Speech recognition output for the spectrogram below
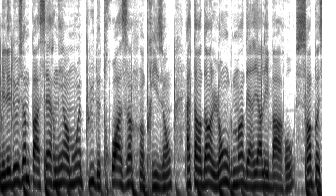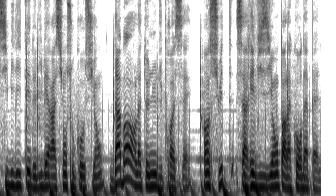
mais les deux hommes passèrent néanmoins plus de trois ans en prison, attendant longuement derrière les barreaux, sans possibilité de libération sous caution, d'abord la tenue du procès, ensuite sa révision par la Cour d'appel.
